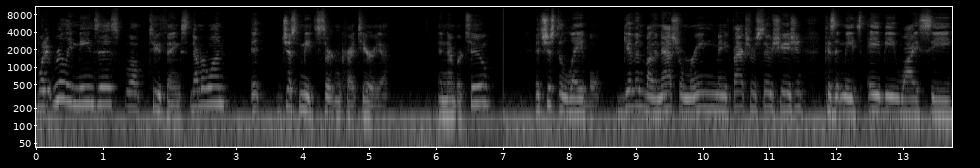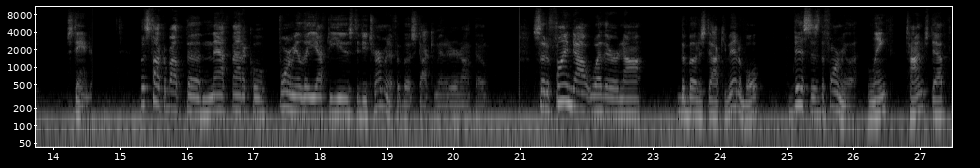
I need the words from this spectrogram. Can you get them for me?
what it really means is, well, two things. Number one, it just meets certain criteria. And number two, it's just a label given by the National Marine Manufacturers Association because it meets ABYC standard. Let's talk about the mathematical formula that you have to use to determine if a boat's documented or not, though. So to find out whether or not the boat is documentable, this is the formula. Length times depth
